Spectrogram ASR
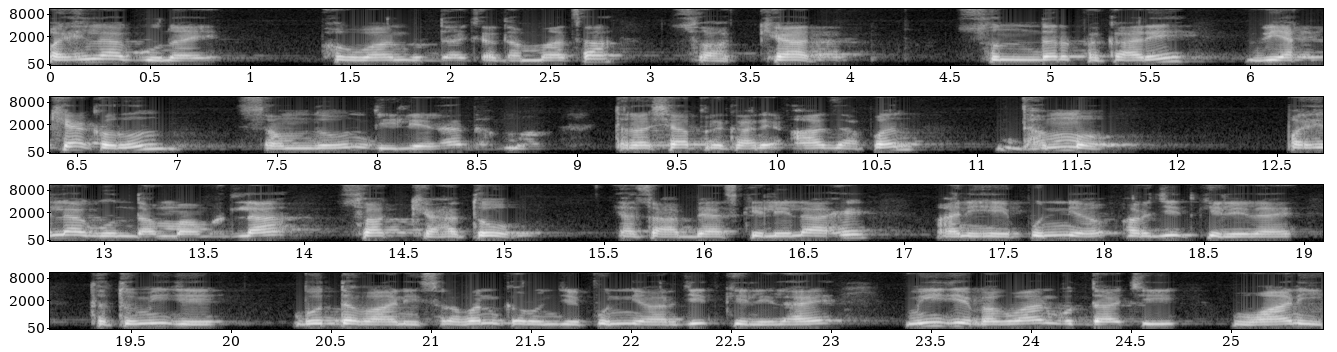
पहिला गुण आहे भगवान बुद्धाच्या धम्माचा स्वाख्यात. सुंदर प्रकारे व्याख्या करून समजवून दिलेला धम्म. तर अशा प्रकारे आज आपण धम्म पहिला गुण धम्मामधला स्वाख्यातो याचा अभ्यास केलेला आहे आणि हे पुण्य अर्जित केलेलं आहे. तर तुम्ही जे बुद्ध वाणी श्रवण करून जे पुण्य अर्जित केलेलं आहे मी जे भगवान बुद्धाची वाणी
